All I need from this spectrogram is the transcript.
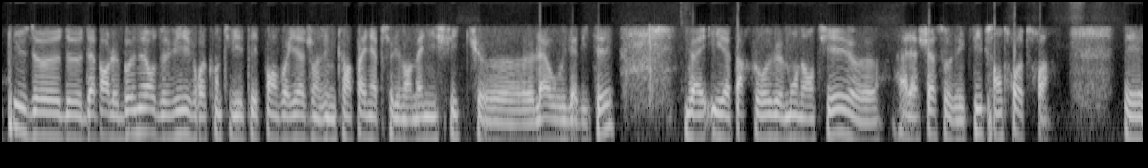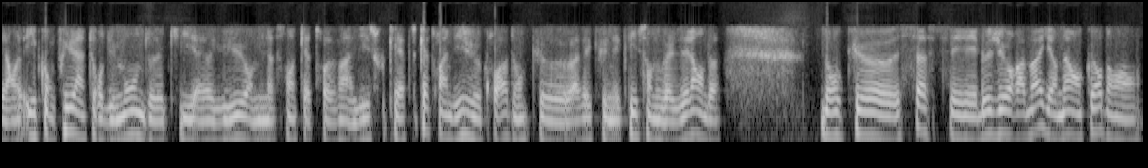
plus de- de- d'avoir le bonheur de vivre quand il n'était pas en voyage dans une campagne absolument magnifique euh, là où il habitait, bah, il a parcouru le monde entier euh, à la chasse aux éclipses, entre autres. Et y compris un tour du monde qui a eu lieu en 1990 ou 90, je crois, donc euh, avec une éclipse en Nouvelle-Zélande. Donc euh, ça c'est le géorama, il y en a encore dans,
